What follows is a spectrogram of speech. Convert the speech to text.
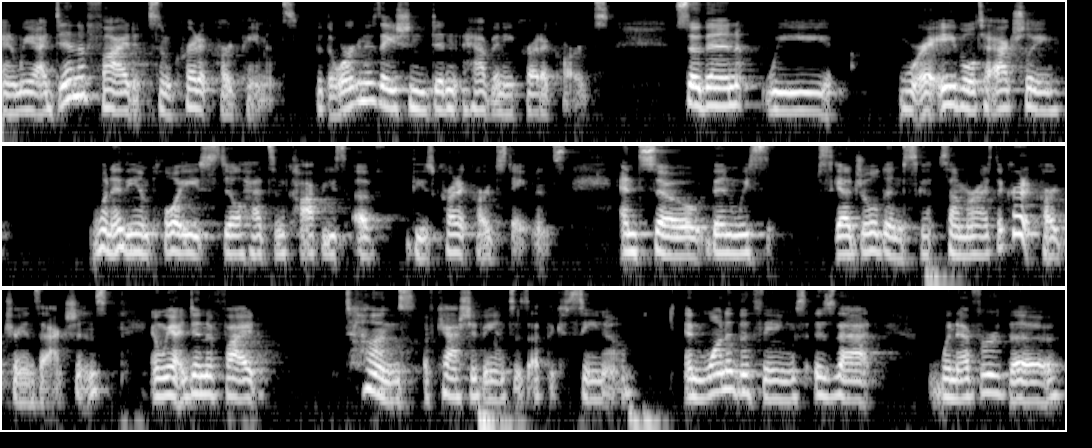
and we identified some credit card payments, but the organization didn't have any credit cards. So then we were able to actually one of the employees still had some copies of these credit card statements. And so then we scheduled and summarized the credit card transactions and we identified tons of cash advances at the casino. And one of the things is that whenever the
